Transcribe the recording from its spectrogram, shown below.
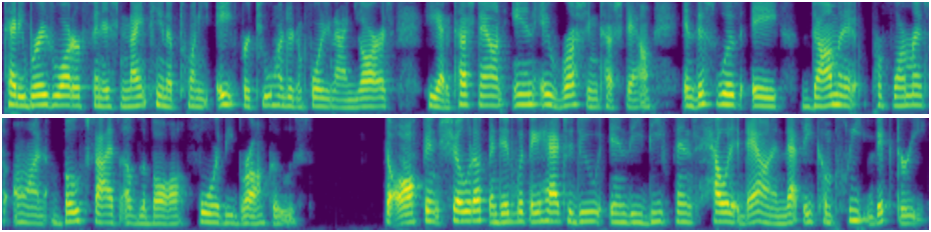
Teddy Bridgewater finished 19 of 28 for 249 yards. He had a touchdown and a rushing touchdown. And this was a dominant performance on both sides of the ball for the Broncos. The offense showed up and did what they had to do, and the defense held it down. And that's a complete victory.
